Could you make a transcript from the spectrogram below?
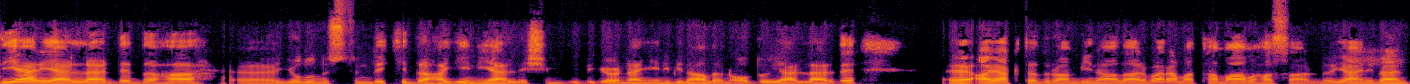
Diğer yerlerde daha e, yolun üstündeki daha yeni yerleşim gibi görünen yeni binaların olduğu yerlerde e, ayakta duran binalar var ama tamamı hasarlı. Yani ben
